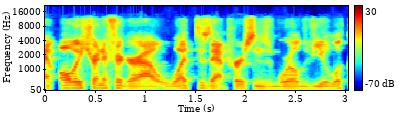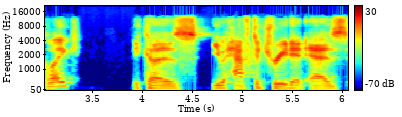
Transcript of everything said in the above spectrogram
I'm always trying to figure out what does that person's worldview look like because you have to treat it as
